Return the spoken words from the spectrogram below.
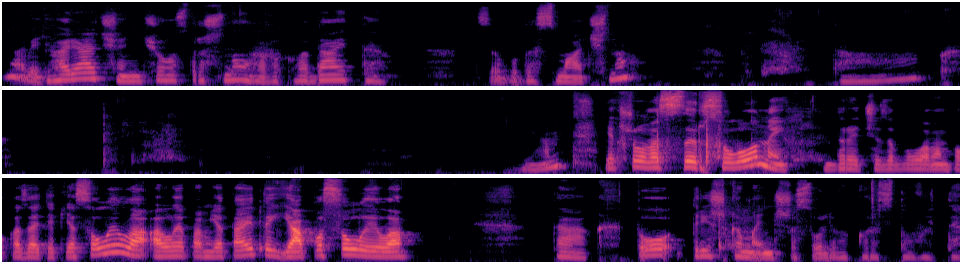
Навіть гаряча, нічого страшного, викладайте. Це буде смачно. Так. Є. Якщо у вас сир солоний, до речі, забула вам показати, як я солила, але пам'ятайте, я посолила. Так, то трішки менше солі використовуйте.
